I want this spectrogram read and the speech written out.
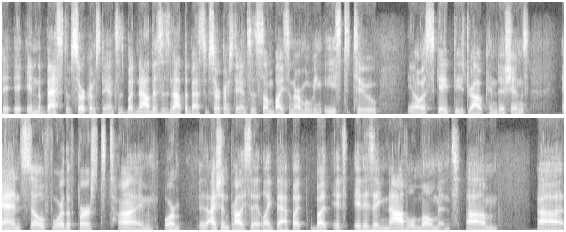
in the best of circumstances. But now this is not the best of circumstances. Some bison are moving east to, you know, escape these drought conditions. And so for the first time, or I shouldn't probably say it like that, but but it's it is a novel moment um, uh,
